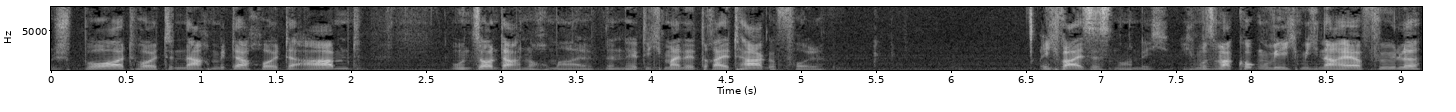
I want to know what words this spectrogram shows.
Sport, heute Nachmittag, heute Abend und Sonntag nochmal. Dann hätte ich meine drei Tage voll. Ich weiß es noch nicht. Ich muss mal gucken, wie ich mich nachher fühle.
